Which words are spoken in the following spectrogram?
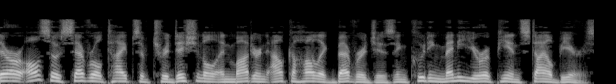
There are also several types of traditional and modern alcoholic beverages including many European-style beers.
